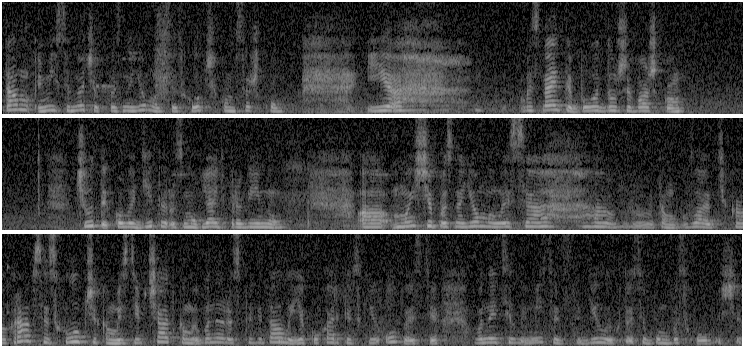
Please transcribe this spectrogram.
там мій синочок познайомився з хлопчиком Сашком. І а, ви знаєте, було дуже важко чути, коли діти розмовляють про війну. Ми ще познайомилися, а, там Владька грався з хлопчиками, з дівчатками. Вони розповідали, як у Харківській області вони цілий місяць сиділи, хтось у бомбосховищі,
